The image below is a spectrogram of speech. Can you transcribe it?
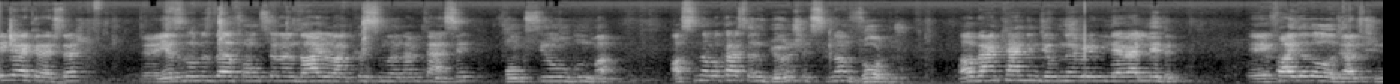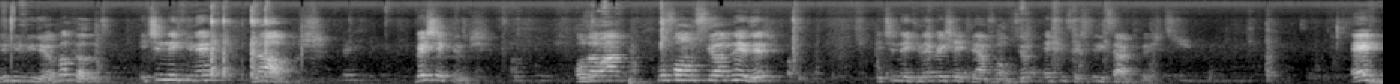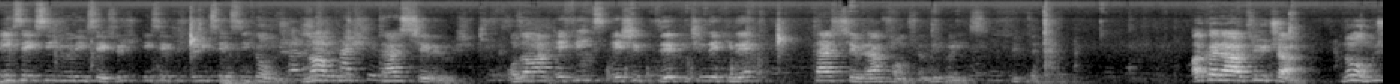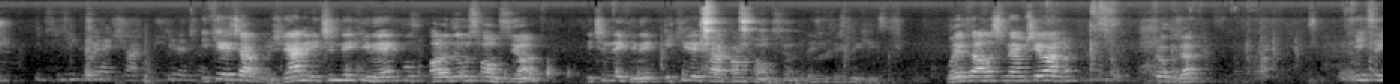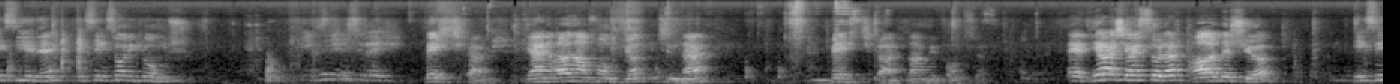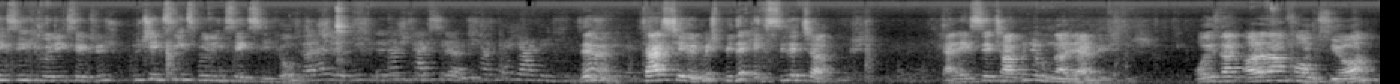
Sevgili arkadaşlar, e, yazılımımızda fonksiyonların dahil olan kısımlarından bir tanesi fonksiyon bulma. Aslında bakarsanız görünüş açısından zordur. Ama ben kendimce bunları böyle bir levelledim. E, faydalı olacağını düşündüğüm bir video. Bakalım içindekine ne yapmış? 5 eklemiş. O zaman bu fonksiyon nedir? İçindekine 5 ekleyen fonksiyon fx eşittir x artı 5'tir. F x eksi 2 bölü x eksi 3, x eksi 3 bölü x eksi 2 olmuş. Ters ne yapmış? çevirmiş. Ters çevirmiş. O zaman fx eşittir içindekini ters çeviren fonksiyon 1 bölü x. Bitti. a kare artı 3a ne olmuş? 2 ile çarpmış. Yani içindekini bu aradığımız fonksiyon içindekini 2 ile çarpan fonksiyondur. fx eşittir 2x. Bu refre anlaşılmayan bir şey var mı? Çok güzel. x eksi 7, x eksi 12 olmuş. X eksi 5. 5 çıkarmış. Yani aranan fonksiyon içinden 5 çıkartılan bir fonksiyon. Evet yavaş yavaş sorular ağırlaşıyor. x eksi 2 bölü x eksi 3, 3 eksi x bölü x eksi 2 olacak. Ters çevirmiş. bir de eşitlik Değil mi? Ters çevirmiş bir de eksiyle çarpmış. Yani eksiyle çarpınca bunlar yer değiştirir. O yüzden aranan fonksiyon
